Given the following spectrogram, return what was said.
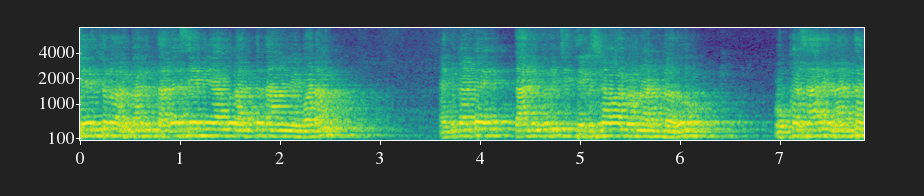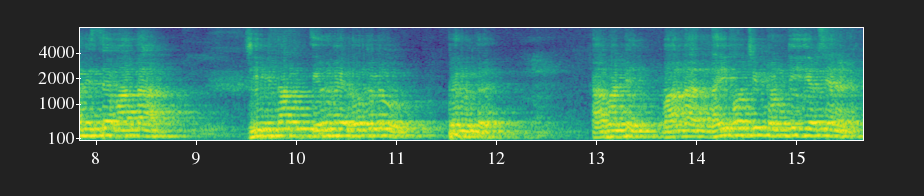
చేస్తున్నారు కానీ తలసేమియాకు రక్తదానం ఇవ్వడం ఎందుకంటే దాని గురించి తెలిసిన వాళ్ళు ఉన్నట్టున్నారు. ఒక్కసారి రక్తం ఇస్తే వాళ్ళ జీవితం ఇరవై రోజులు పెరుగుతుంది. కాబట్టి వాళ్ళ లైఫ్ వచ్చి ట్వంటీ ఇయర్స్ అన్నట్టు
